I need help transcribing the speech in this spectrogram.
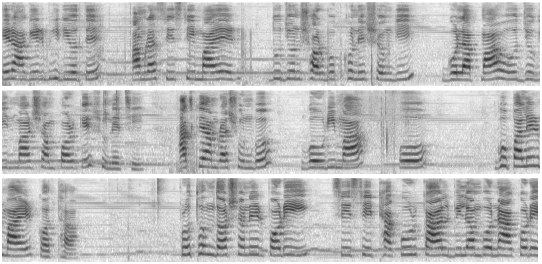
এর আগের ভিডিওতে আমরা শ্রী শ্রী মায়ের দুজন সর্বক্ষণের সঙ্গী গোলাপ মা ও যোগিন মার সম্পর্কে শুনেছি। আজকে আমরা শুনব গৌরী মা ও গোপালের মায়ের কথা। প্রথম দর্শনের পরেই শ্রী শ্রী ঠাকুর কাল বিলম্ব না করে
